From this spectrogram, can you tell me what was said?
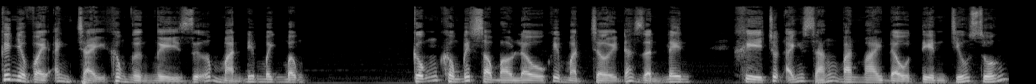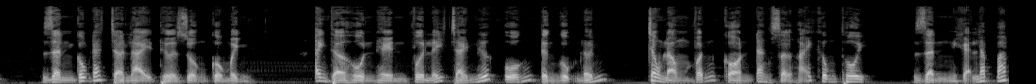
Cứ như vậy anh chạy không ngừng nghỉ giữa màn đêm mênh mông. Cũng không biết sau bao lâu khi mặt trời đã dần lên, khi chút ánh sáng ban mai đầu tiên chiếu xuống, dần cũng đã trở lại thừa ruộng của mình. Anh thở hồn hển vừa lấy chai nước uống từng ngụm lớn, trong lòng vẫn còn đang sợ hãi không thôi. Dần khẽ lắp bắp.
